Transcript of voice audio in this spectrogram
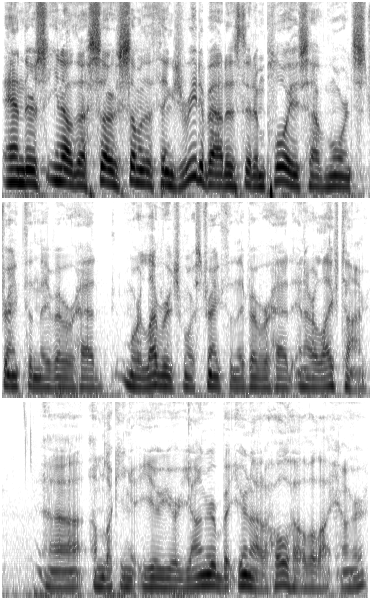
And there's, you know, the, so some of the things you read about is that employees have more strength than they've ever had, more leverage, more strength than they've ever had in our lifetime. Uh, I'm looking at you. You're younger, but you're not a whole hell of a lot younger,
